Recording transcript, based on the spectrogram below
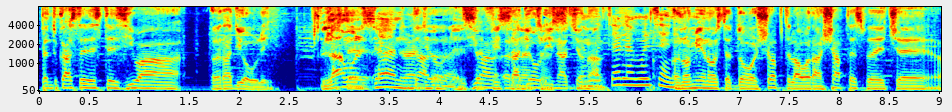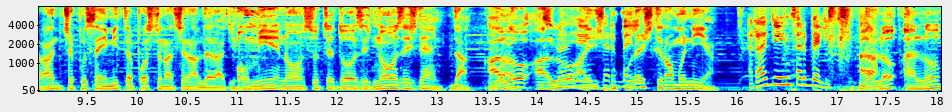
pentru că astăzi este ziua radioului. La Este- mulți ani, da, radioule, da, da, să ziua fiți radioului sănătos. La național. mulți ani, la mulți ani. În 1928, la ora 17, a început să emită postul național de radio. 1920, 90 de ani. Da. Alo, alo, Radio aici Interbelic. București, România. Radio Interbelic. Da. Alo, alo?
